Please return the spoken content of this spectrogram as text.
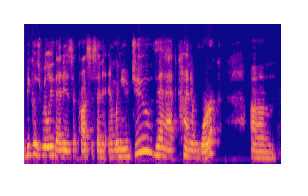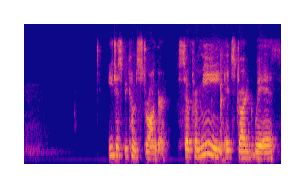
because really that is a process and, and when you do that kind of work um, you just become stronger so for me it started with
